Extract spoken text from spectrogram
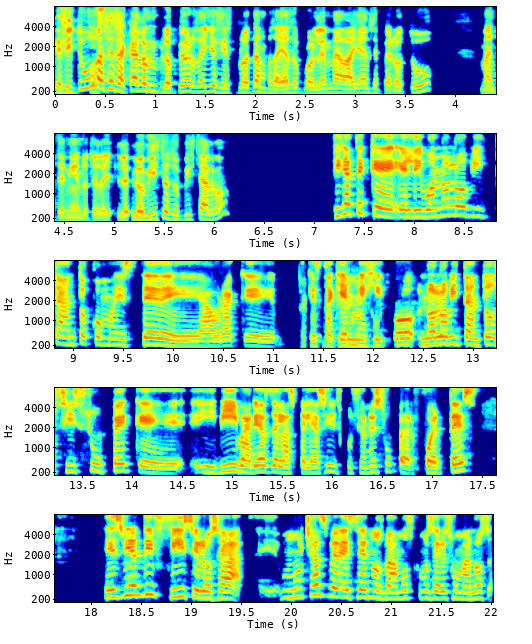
Que si tú haces sacar lo, lo, peor de ellos y explotan, pues allá su problema, váyanse, pero tú manteniéndote. ¿Lo, lo viste, supiste algo? Fíjate que el Ivón no lo vi tanto como este de ahora que, que está aquí en México, no lo vi tanto, sí supe que y vi varias de las peleas y discusiones súper fuertes. Es bien difícil, o sea, muchas veces nos vamos como seres humanos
